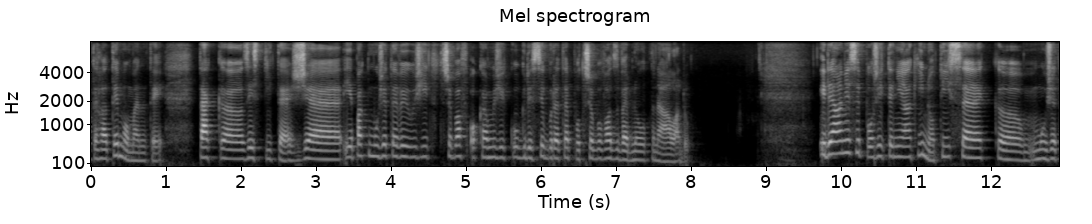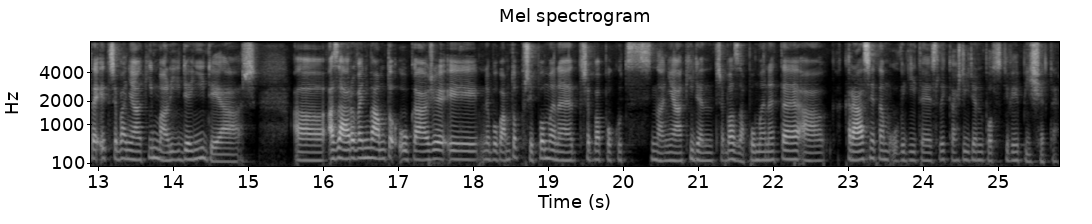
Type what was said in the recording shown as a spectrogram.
tyhle ty momenty, tak uh, zjistíte, že je pak můžete využít třeba v okamžiku, kdy si budete potřebovat zvednout náladu. Ideálně si poříďte nějaký notýsek, uh, můžete i třeba nějaký malý denní diář a zároveň vám to ukáže i, nebo vám to připomene, třeba pokud na nějaký den třeba zapomenete a krásně tam uvidíte, jestli každý den poctivě píšete.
